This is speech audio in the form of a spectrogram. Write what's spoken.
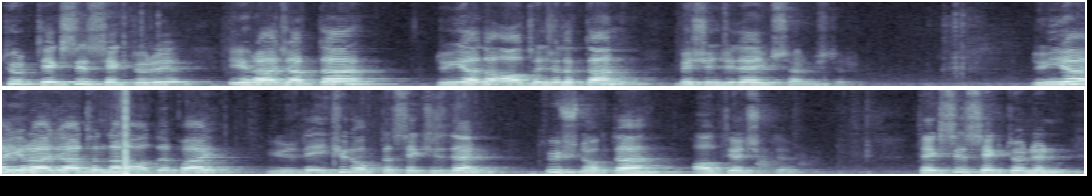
Türk tekstil sektörü ihracatta dünyada altıncılıktan beşinciliğe yükselmiştir. Dünya ihracatından aldığı pay yüzde 2.8'den 3.6'ya çıktı. Tekstil sektörünün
